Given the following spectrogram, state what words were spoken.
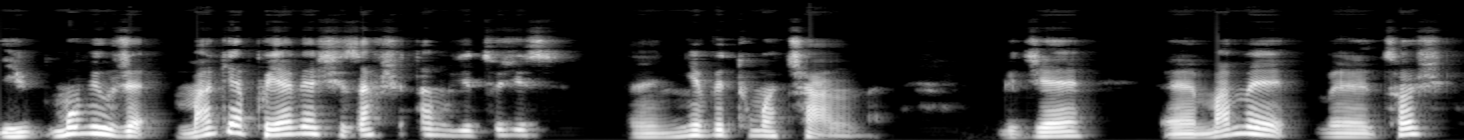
i mówił, że magia pojawia się zawsze tam, gdzie coś jest niewytłumaczalne, gdzie mamy coś,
